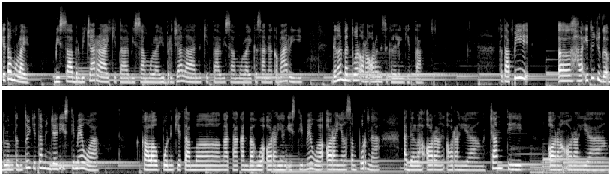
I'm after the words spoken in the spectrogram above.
kita mulai bisa berbicara, kita bisa mulai berjalan, kita bisa mulai ke sana kemari dengan bantuan orang-orang di sekeliling kita. Tetapi uh, hal itu juga belum tentu kita menjadi istimewa. Kalaupun kita mengatakan bahwa orang yang istimewa, orang yang sempurna adalah orang-orang yang cantik, orang-orang yang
